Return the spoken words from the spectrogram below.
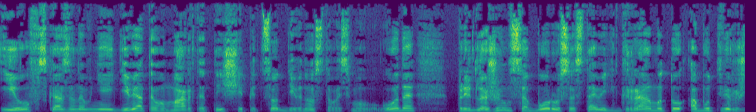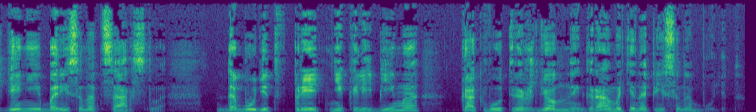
Иов, сказано в ней, 9 марта 1598 года предложил собору составить грамоту об утверждении Бориса на царство, да будет впредь неколебимо, как в утвержденной грамоте написано будет.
